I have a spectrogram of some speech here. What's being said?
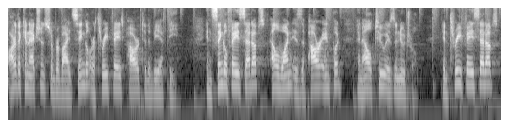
are the connections to provide single or three-phase power to the VFD. In single-phase setups, L1 is the power input and L2 is the neutral. In three-phase setups,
